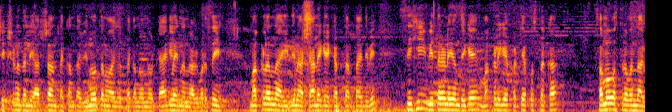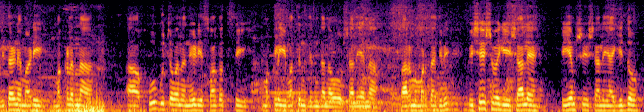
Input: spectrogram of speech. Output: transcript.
ಶಿಕ್ಷಣದಲ್ಲಿ ಹರ್ಷ ಅಂತಕ್ಕಂಥ ವಿನೂತನವಾಗಿರ್ತಕ್ಕಂಥ ಒಂದು ಟ್ಯಾಗ್ಲೈನನ್ನು ಅಳವಡಿಸಿ ಮಕ್ಕಳನ್ನು ಈ ದಿನ ಶಾಲೆಗೆ ಕರೆತರ್ತಾ ಇದ್ದೀವಿ. ಸಿಹಿ ವಿತರಣೆಯೊಂದಿಗೆ ಮಕ್ಕಳಿಗೆ ಪಠ್ಯಪುಸ್ತಕ ಸಮವಸ್ತ್ರವನ್ನು ವಿತರಣೆ ಮಾಡಿ ಮಕ್ಕಳನ್ನು, ಆ, ಹೂಗುಚ್ಛವನ್ನು ನೀಡಿ ಸ್ವಾಗತಿಸಿ ಮಕ್ಕಳಿಗೆ ಇವತ್ತಿನ ದಿನದಿಂದ ನಾವು ಶಾಲೆಯನ್ನು ಪ್ರಾರಂಭ ಮಾಡ್ತಾ ಇದ್ದೀವಿ. ವಿಶೇಷವಾಗಿ ಈ ಶಾಲೆ ಪಿ ಎಂ ಶ್ರೀ ಶಾಲೆಯಾಗಿದ್ದು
